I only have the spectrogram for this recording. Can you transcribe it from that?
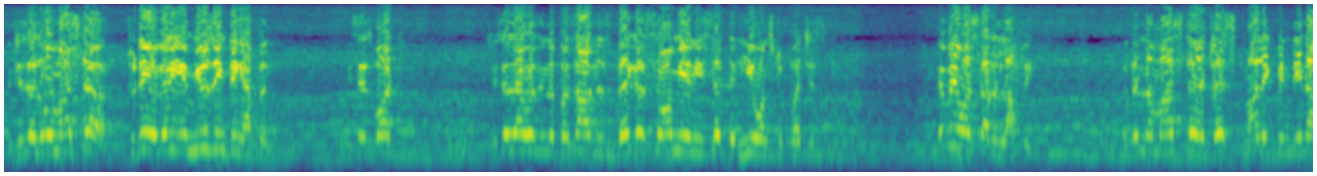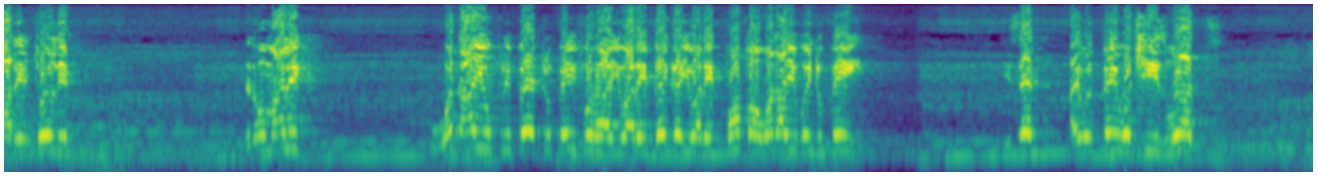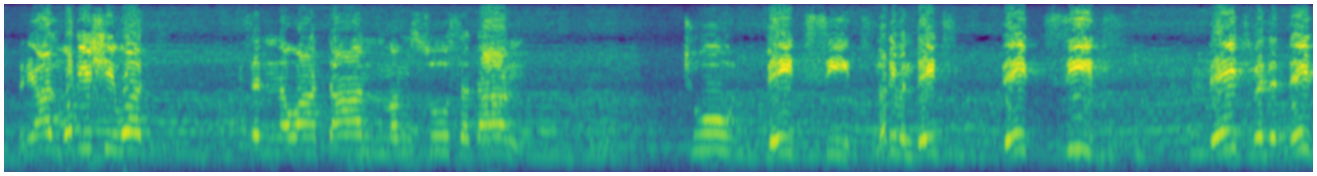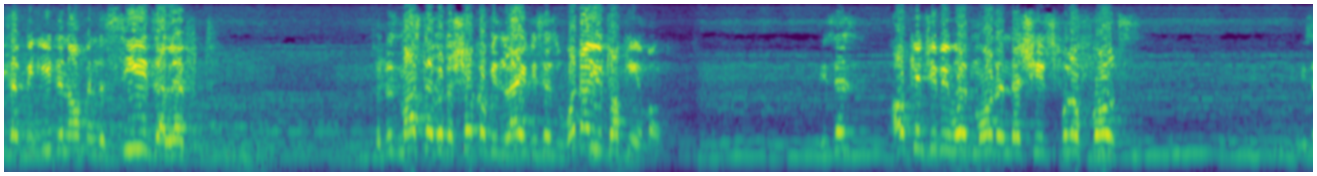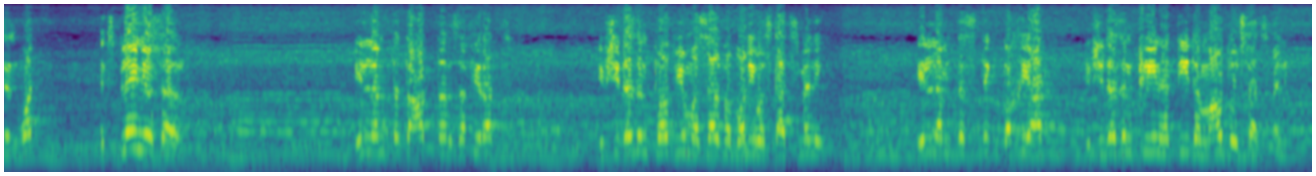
And she says, Oh master, today a very amusing thing happened. He says, What? She says, I was in the bazaar, this beggar saw me and he said that he wants to purchase me. Everyone started laughing. But then the master addressed Malik bin Dinar and told him, that, oh Malik, what are you prepared to pay for her? You are a beggar, you are a pauper, what are you going to pay? He said, I will pay what she is worth. Then he asked, what is she worth? He said, Nawatan Mamsusatan. Two date seeds, not even dates, date seeds. Dates where the dates have been eaten off and the seeds are left. So this master got a shock of his life. He says, What are you talking about? He says, How can she be worth more than that? She is full of faults. He says, What? Explain yourself. Illam zafirat. If she doesn't perfume herself, her body will start smelling. Illam. If she doesn't clean her teeth, her mouth will start smelling.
